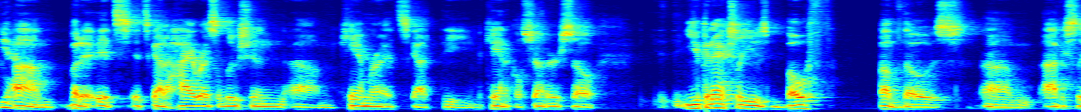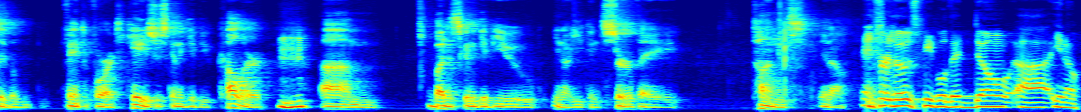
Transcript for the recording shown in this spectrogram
Yeah. Um, but it, it's it's got a high resolution um, camera. It's got the mechanical shutter, so you can actually use both of those. Um, obviously, the Phantom 4 RTK is just going to give you color. Mm-hmm. Um, but it's going to give you, you know, you can survey tons, you know. And for those people that don't, uh, you know,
